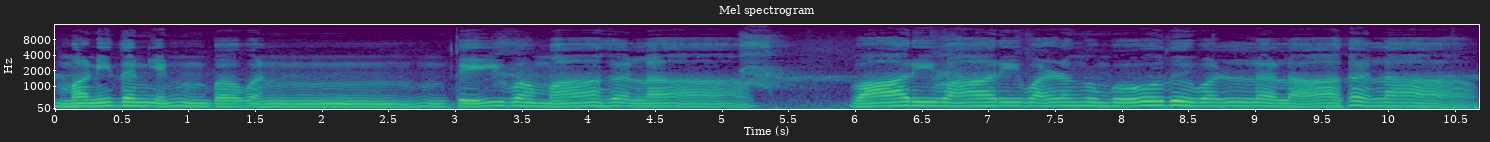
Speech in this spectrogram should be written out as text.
மனிதன் என்பவன் தெய்வமாகலாம். வாரி வாரி வழங்கும்போது வள்ளலாகலாம்.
